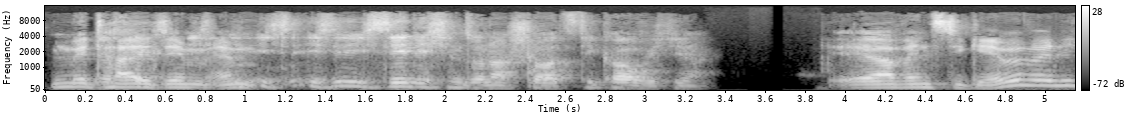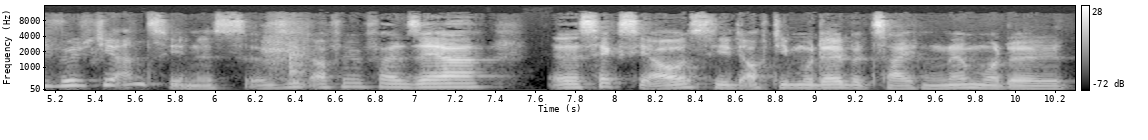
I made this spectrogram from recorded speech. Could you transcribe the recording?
mit das halt dem. Ich, ich, ich, ich sehe dich in so einer Shorts, die kaufe ich dir. Ja, wenn es die gäbe, würde ich, würd ich die anziehen. Es äh, sieht auf jeden Fall sehr äh, sexy aus. Sieht auch die Modellbezeichnung, ne? Modell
